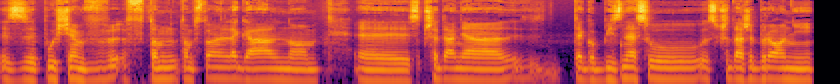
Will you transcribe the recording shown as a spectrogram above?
z pójściem w, w tą, tą stronę legalną, e, sprzedania tego biznesu sprzedaży broni,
